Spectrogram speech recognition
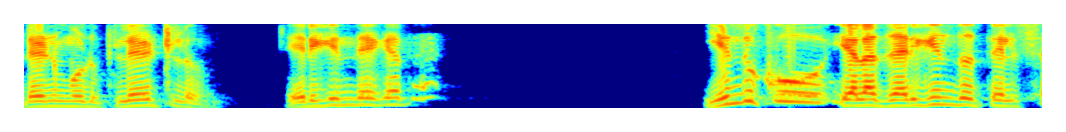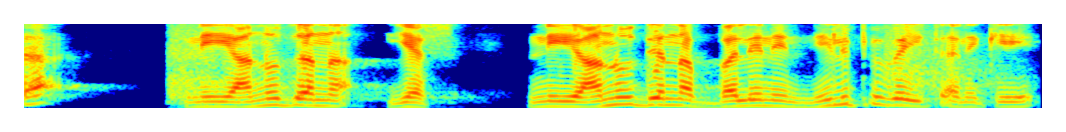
రెండు మూడు ప్లేట్లు జరిగిందే కదా? ఎందుకు ఇలా జరిగిందో తెలుసా? నీ అనుదన ఎస్ నీ అనుదిన బలిని నిలిపివేయటానికి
